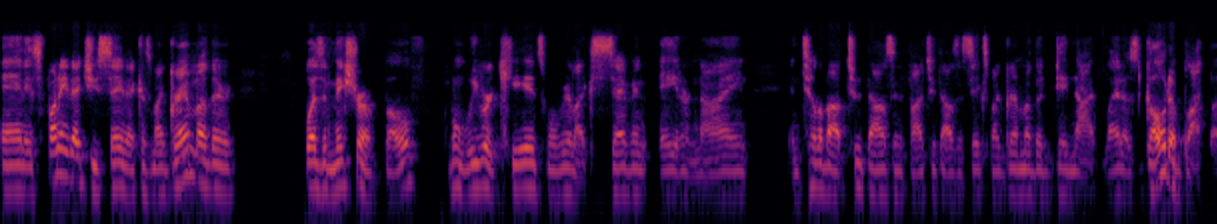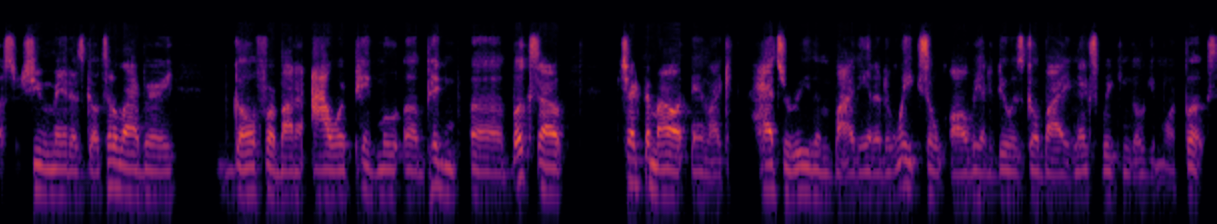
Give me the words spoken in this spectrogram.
And it's funny that you say that because my grandmother was a mixture of both. When we were kids, when we were like seven, eight, or nine, until about 2005, 2006, my grandmother did not let us go to Blockbuster. She made us go to the library, go for about an hour, pick uh, pick uh, books out, check them out, and like had to read them by the end of the week. So all we had to do was go by next week and go get more books.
